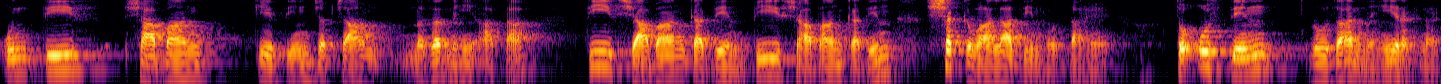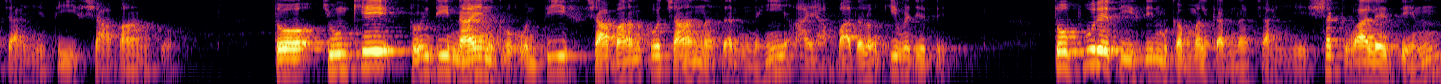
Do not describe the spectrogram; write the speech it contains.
انتیس شابان کے دن جب چاند نظر نہیں آتا تیس شابان کا دن، تیس شابان کا دن شک والا دن ہوتا ہے۔ تو اس دن روزہ نہیں رکھنا چاہیے تیس شابان کو۔ تو چونکہ ٹوینٹی نائن کو، انتیس شابان کو چاند نظر نہیں آیا بادلوں کی وجہ سے، تو پورے تیس دن مکمل کرنا چاہیے۔ شک والے دن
